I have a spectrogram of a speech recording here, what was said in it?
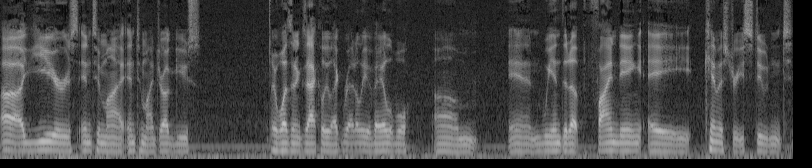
uh, years into my into my drug use. It wasn't exactly like readily available, um, and we ended up finding a chemistry student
